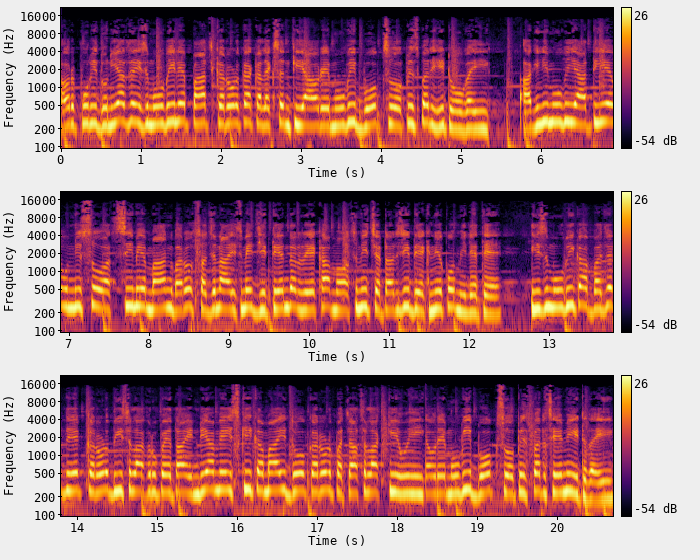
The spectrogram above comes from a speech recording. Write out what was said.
और पूरी दुनिया से इस मूवी ने पाँच करोड़ का कलेक्शन किया और ये मूवी बॉक्स ऑफ़िस पर हिट हो गई। अगली मूवी आती है 1980 में, मांग भरो सजना। इसमें जितेंद्र रेखा, मौसमी चटर्जी देखने को मिले थे। इस मूवी का बजट एक करोड़ बीस लाख रुपए था। इंडिया में इसकी कमाई दो करोड़ पचास लाख की हुई और ये मूवी बॉक्स ऑफ़िस पर सेमी हिट रही।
